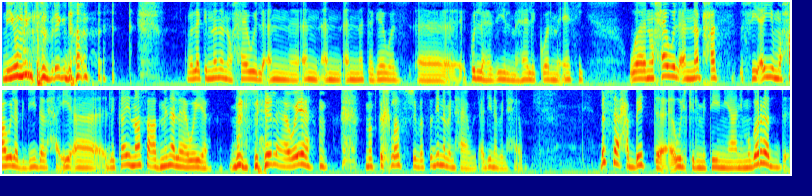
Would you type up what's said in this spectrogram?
new mental breakdown ولكننا نحاول ان ان ان أن نتجاوز آه كل هذه المهالك والمآسي. ونحاول أن نبحث في أي محاولة جديدة الحقيقة لكي نصعد من الهاوية بس الهاوية ما بتخلصش بس أدينا بنحاول أدينا بنحاول. بس حبيت أقول كلمتين يعني مجرد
